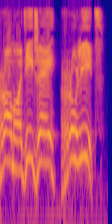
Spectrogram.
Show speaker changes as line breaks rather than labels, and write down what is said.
Промо-диджей рулит!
